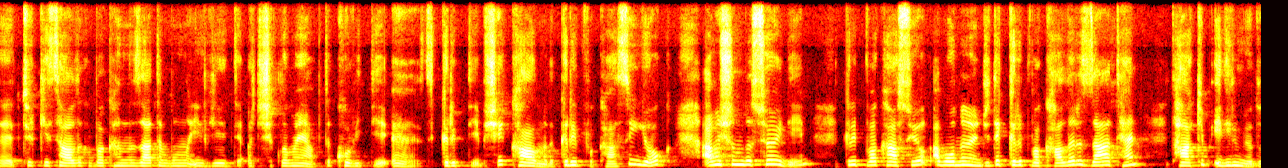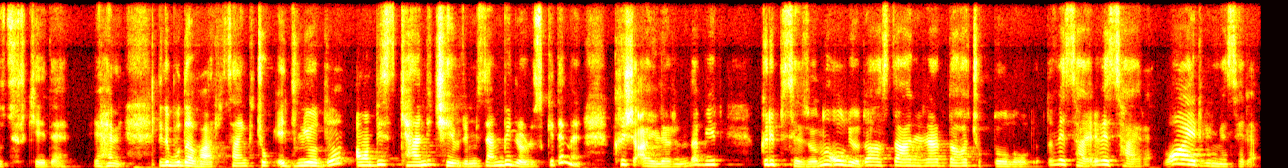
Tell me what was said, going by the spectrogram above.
E, Türkiye Sağlık Bakanı zaten bununla ilgili de açıklama yaptı. Covid diye, e, grip diye bir şey kalmadı. Grip vakası yok. Ama şunu da söyleyeyim. Grip vakası yok ama ondan önce de grip vakaları zaten takip edilmiyordu Türkiye'de. Yani bir de bu da var. Sanki çok ediliyordu ama biz kendi çevremizden biliyoruz ki değil mi? Kış aylarında bir grip sezonu oluyordu. Hastaneler daha çok dolu oluyordu vesaire vesaire. O ayrı bir mesele.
